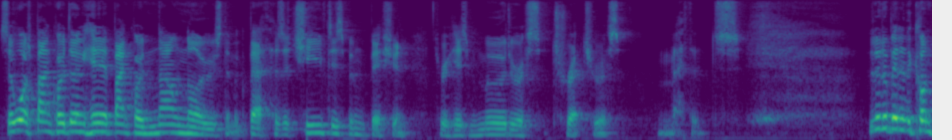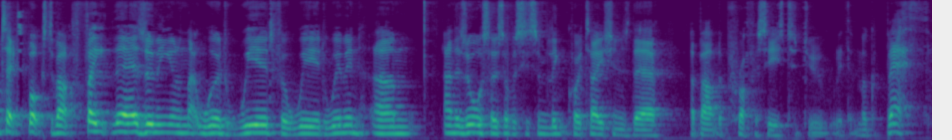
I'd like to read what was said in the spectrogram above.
So, what's Banquo doing here? Banquo now knows that Macbeth has achieved his ambition through his murderous, treacherous methods. A little bit in the context boxed about fate there, zooming in on that word weird for weird women. Um, and there's also obviously some link quotations there about the prophecies to do with Macbeth.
